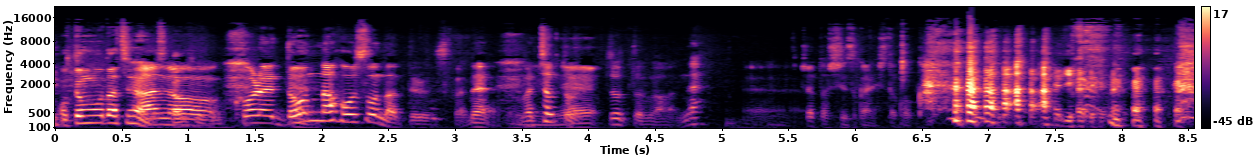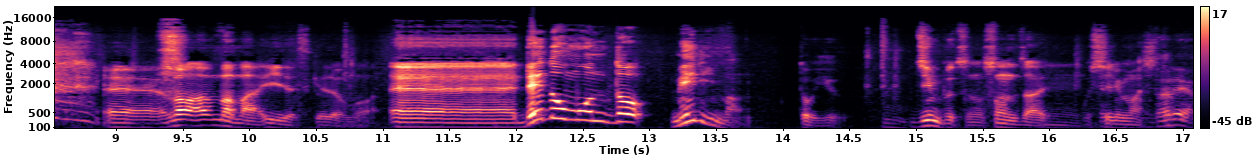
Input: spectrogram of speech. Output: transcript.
お友達なんあですか？の、これどんな放送になってるんですかね。まあちょっと、ねちょっとまあね。ちょっと静かにしとこうか。いやいやえー、まあまあまあいいですけども。えー、レドモンド・メリマンという人物の存在を知りました？誰や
